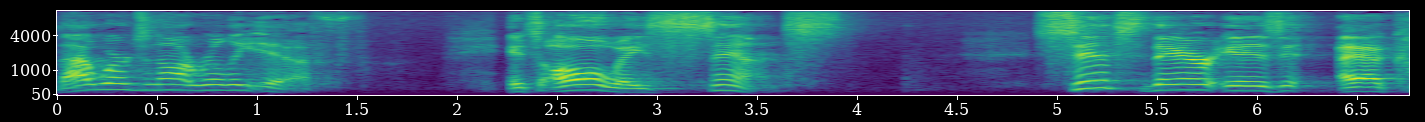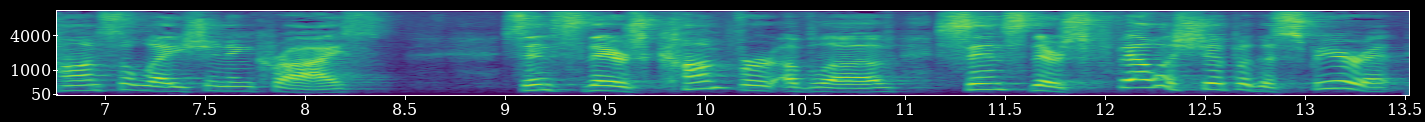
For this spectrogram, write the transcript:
that word's not really if. It's always since. Since there is a consolation in Christ, since there's comfort of love, since there's fellowship of the Spirit,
